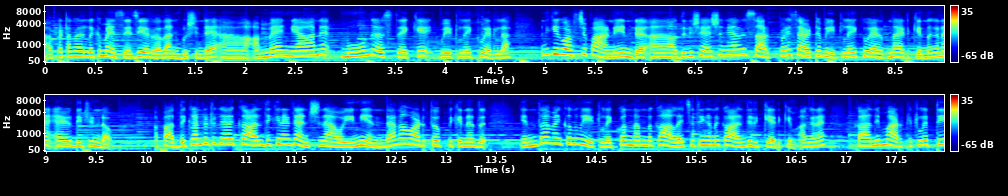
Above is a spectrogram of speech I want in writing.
ആ പെട്ടെന്ന് അതിലേക്ക് മെസ്സേജ് ചെയ്തത് അൻബുഷിന്റെ അമ്മേ ഞാൻ മൂന്ന് ദിവസത്തേക്ക് വീട്ടിലേക്ക് വരില്ല. എനിക്ക് കുറച്ച് പണിയുണ്ട്. അതിനുശേഷം ഞാൻ സർപ്രൈസ് ആയിട്ട് വീട്ടിലേക്ക് വരുന്നതായിരിക്കും ഇങ്ങനെ എഴുതിയിട്ടുണ്ടാവും. അപ്പൊ അത് കണ്ടിട്ട് ഞാൻ ടെൻഷൻ ആവും. ഇനി എന്താണ് അടുത്ത് ഒപ്പിക്കുന്നത്? എന്താ അമ്മയ്ക്കൊന്ന് വീട്ടിലേക്ക് വന്നാന്നൊക്കെ ആലോചിച്ചിട്ട് ഇങ്ങനെ കാലിന്തിരിക്കായിരിക്കും അങ്ങനെ കാന്തി മാർക്കറ്റിലെത്തി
